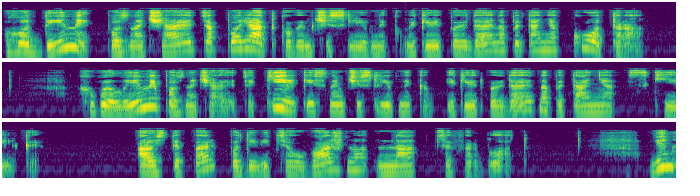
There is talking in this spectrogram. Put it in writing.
Години позначаються порядковим числівником, який відповідає на питання котра. Хвилини позначаються кількісним числівником, який відповідає на питання скільки. А ось тепер подивіться уважно на циферблат. Він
